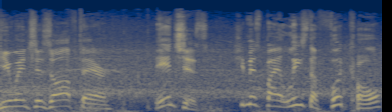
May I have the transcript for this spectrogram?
Few inches off there. Inches? She missed by at least a foot, Cole.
